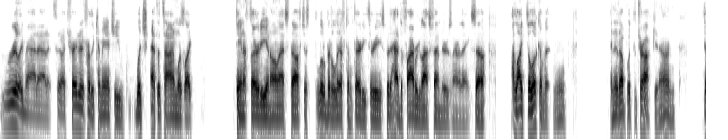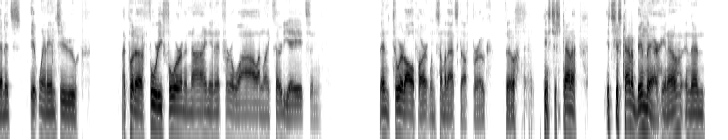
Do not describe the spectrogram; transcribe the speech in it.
really mad at it. So I traded it for the Comanche, which at the time was like Dana 30 and all that stuff, just a little bit of lift and 33s, but it had the fiberglass fenders and everything. So I liked the look of it and ended up with the truck, you know, and then it's it went into I put a 44 and a 9 in it for a while on like 38s and then tore it all apart when some of that stuff broke. So it's just kind of it's just kind of been there, you know. And then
